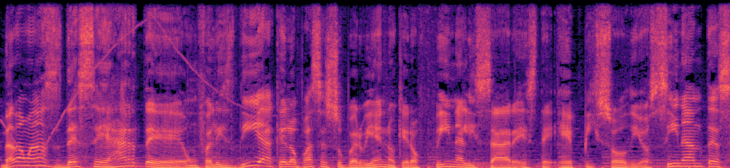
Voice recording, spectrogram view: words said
Nada más desearte un feliz día, que lo pases súper bien. No quiero finalizar este episodio sin antes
